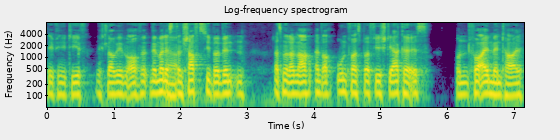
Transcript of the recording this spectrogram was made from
Definitiv. Ich glaube eben auch, wenn man das ja. dann schafft zu überwinden, dass man danach einfach unfassbar viel stärker ist und vor allem mental.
